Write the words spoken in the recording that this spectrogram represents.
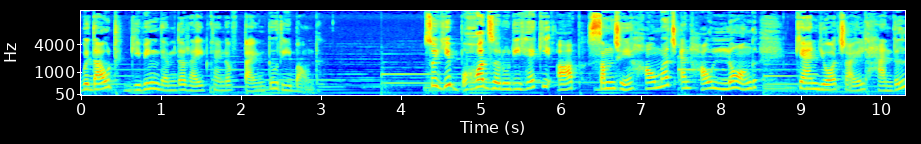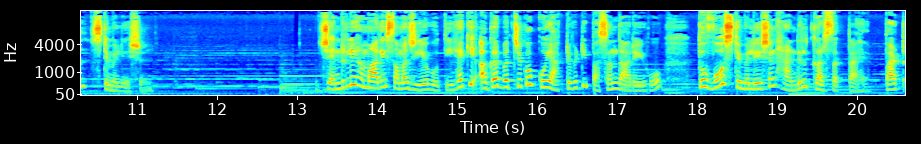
विदाउट गिविंग देम द राइट काइंड ऑफ टाइम टू रीबाउंड so ये बहुत ज़रूरी है कि आप समझें how much and how long can your child handle stimulation generally हमारी समझ ये होती है कि अगर बच्चे को कोई एक्टिविटी पसंद आ रही हो तो वो स्टिमुलेशन हैंडल कर सकता है but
